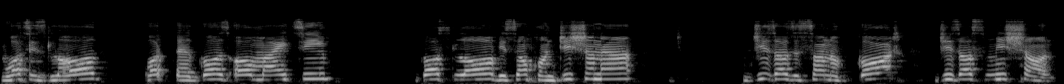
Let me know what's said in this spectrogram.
what is love, what uh, God's Almighty, God's love is unconditional, Jesus, the Son of God, Jesus' mission.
